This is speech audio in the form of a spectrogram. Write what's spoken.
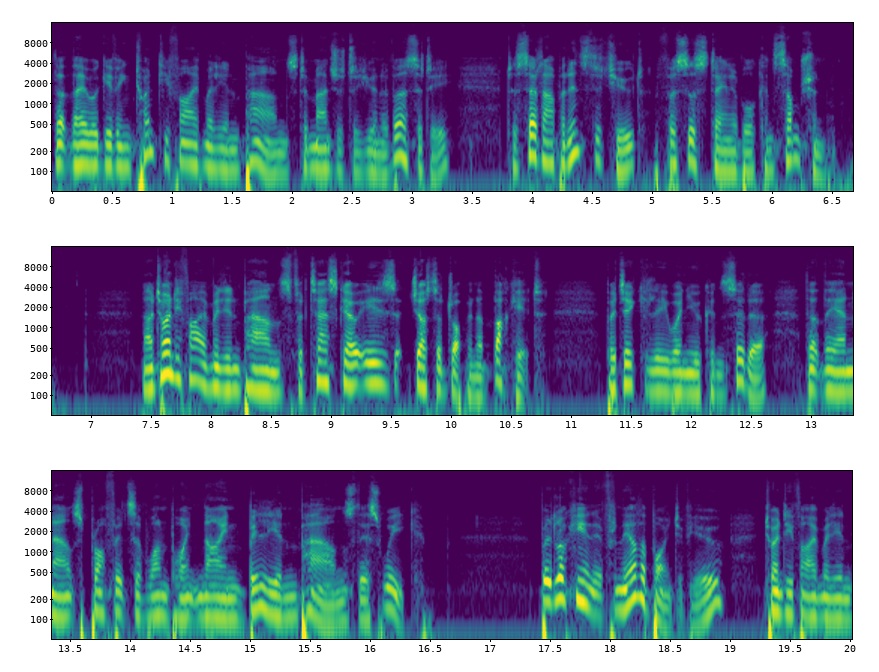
that they were giving £25 million to Manchester University to set up an institute for sustainable consumption. Now, £25 million for Tesco is just a drop in the bucket, particularly when you consider that they announced profits of £1.9 billion this week. But looking at it from the other point of view, £25 million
